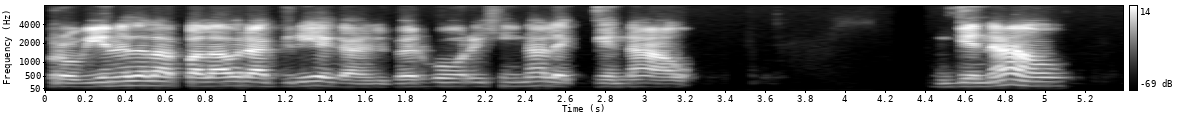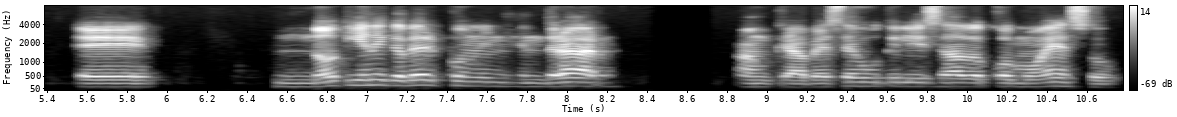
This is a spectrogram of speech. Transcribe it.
proviene de la palabra griega, el verbo original es genao. Genao eh, no tiene que ver con engendrar, aunque a veces es utilizado como eso,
